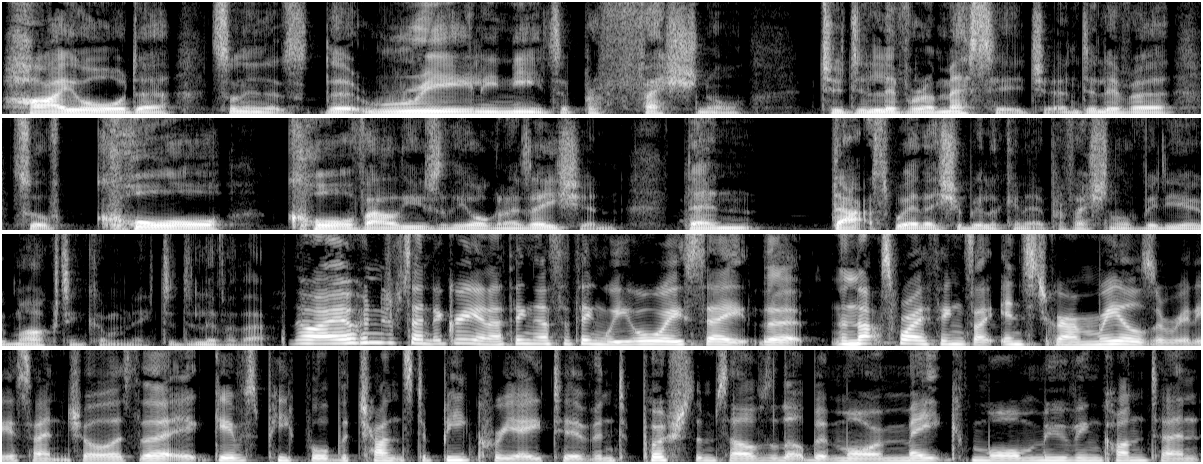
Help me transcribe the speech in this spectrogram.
high order, something that's that really needs a professional to deliver a message and deliver sort of core core values of the organization, then that's where they should be looking at a professional video marketing company to deliver that. No, I 100% agree. And I think that's the thing we always say that, and that's why things like Instagram Reels are really essential, is that it gives people the chance to be creative and to push themselves a little bit more and make more moving content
